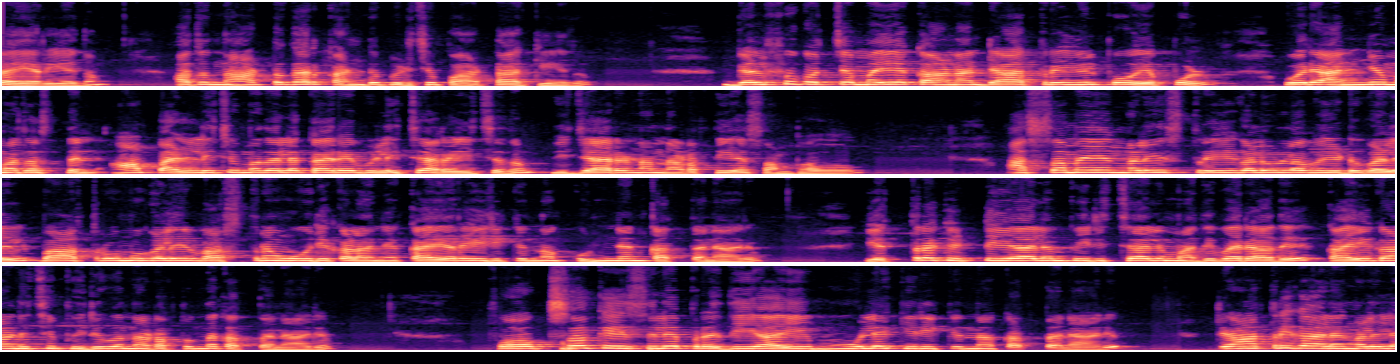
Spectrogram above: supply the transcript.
കയറിയതും അത് നാട്ടുകാർ കണ്ടുപിടിച്ച് പാട്ടാക്കിയതും. ഗൾഫ് കൊച്ചമ്മയെ കാണാൻ രാത്രിയിൽ പോയപ്പോൾ ഒരു അന്യമതസ്ഥൻ ആ പള്ളി ചുമതലക്കാരെ വിളിച്ചറിയിച്ചതും വിചാരണ നടത്തിയ സംഭവവും. അസമയങ്ങളിൽ സ്ത്രീകളുള്ള വീടുകളിൽ ബാത്റൂമുകളിൽ വസ്ത്രം ഊരിക്കളഞ്ഞ് കയറിയിരിക്കുന്ന കുഞ്ഞൻ കത്തനാരും എത്ര കിട്ടിയാലും പിരിച്ചാലും മതിവരാതെ കൈ കാണിച്ച് പിരിവ് നടത്തുന്ന കത്തനാരും ഫോക്സോ കേസിലെ പ്രതിയായി മൂലക്കിരിക്കുന്ന കത്തനാരും രാത്രികാലങ്ങളിൽ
